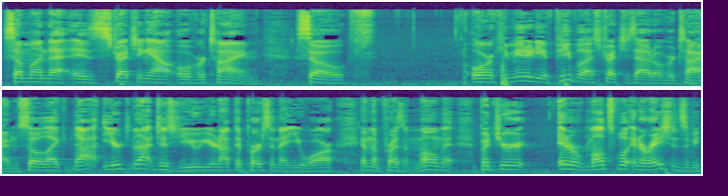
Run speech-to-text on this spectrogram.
someone that is stretching out over time. So, or a community of people that stretches out over time. So, like, not you're not just you. You're not the person that you are in the present moment, but you're iter- multiple iterations of you.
